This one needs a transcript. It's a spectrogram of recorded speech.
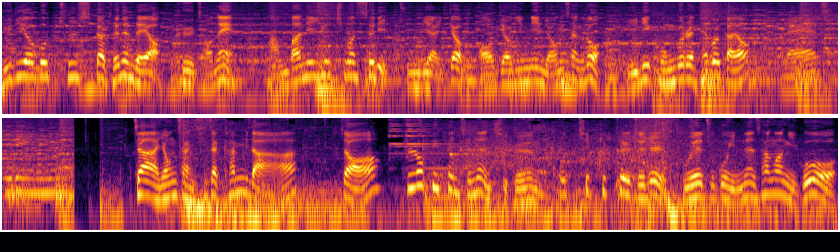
드디어 곧 출시가 되는데요. 그 전에 반반의 유치원 3 준비할 겸 어경이님 영상으로 미리 공부를 해볼까요? Let's get it 자 영상 시작합니다. 자 플로피 팬츠는 지금 코치 피클즈를 구해주고 있는 상황이고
